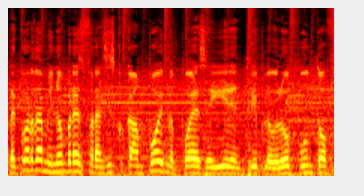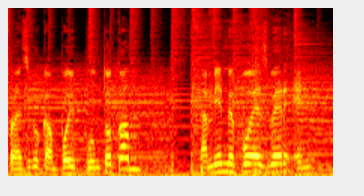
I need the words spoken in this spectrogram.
Recuerda, mi nombre es Francisco Campoy, me puedes seguir en www.franciscocampoy.com. También me puedes ver en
